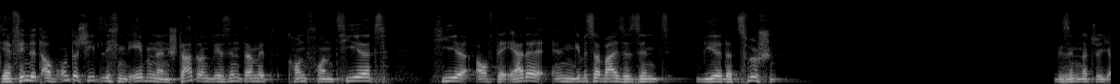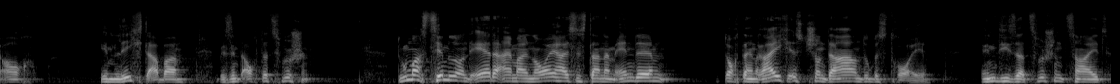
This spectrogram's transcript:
Der findet auf unterschiedlichen Ebenen statt und wir sind damit konfrontiert hier auf der Erde. In gewisser Weise sind wir dazwischen. Wir sind natürlich auch im Licht, aber wir sind auch dazwischen. Du machst Himmel und Erde einmal neu, heißt es dann am Ende, doch dein Reich ist schon da und du bist treu. In dieser Zwischenzeit,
